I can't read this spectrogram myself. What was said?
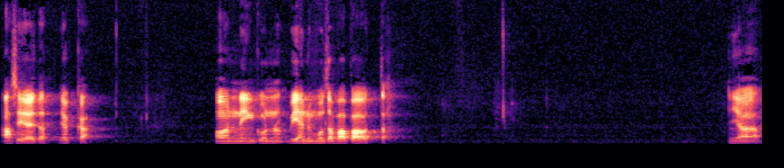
asioita, jotka on niin kuin vienyt multa vapautta. Ja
